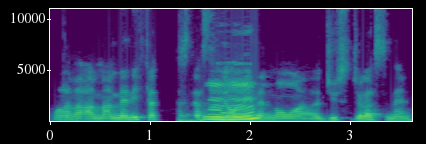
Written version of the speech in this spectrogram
voilà ma manifestation, mm événement euh, de la semaine.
